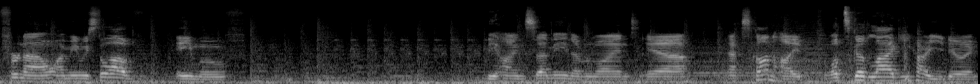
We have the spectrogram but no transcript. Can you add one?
For now, I mean, we still have a move. Behind semi, never mind. Yeah. XCOM hype. What's good, Laggy? How are you doing?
